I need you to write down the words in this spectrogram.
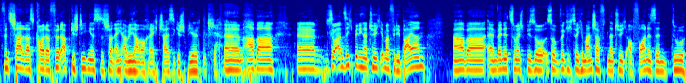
Ich finde es schade, dass Kräuter Fürth abgestiegen ist. Das ist schon echt, aber die haben auch echt scheiße gespielt. Tja. Ähm, aber ähm, so an sich bin ich natürlich immer für die Bayern. Aber ähm, wenn jetzt zum Beispiel so, so wirklich solche Mannschaften natürlich auch vorne sind, du,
